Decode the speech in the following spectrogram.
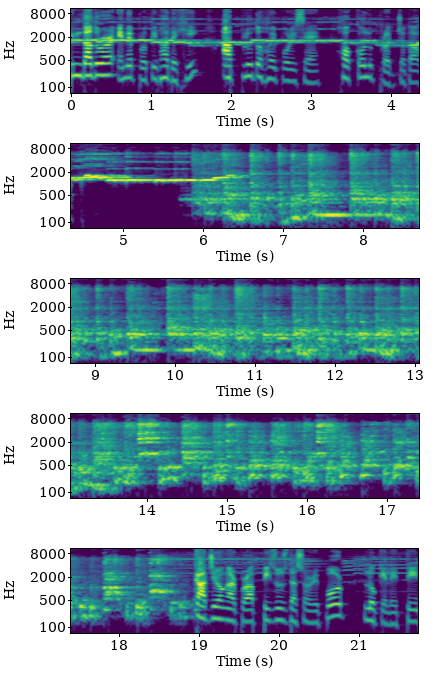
ইমদাদুৰৰ এনে প্ৰতিভা দেখি আপ্লুত হৈ পৰিছে সকলো পৰ্যটক। কাজিৰঙাৰ পৰা পীযুষ দাসৰ ৰিপৰ্ট লোকেল এইটিন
